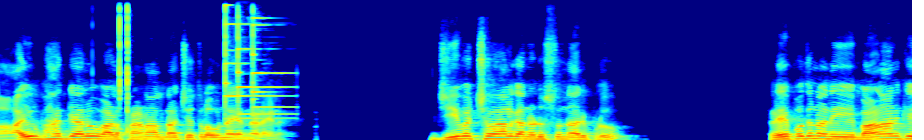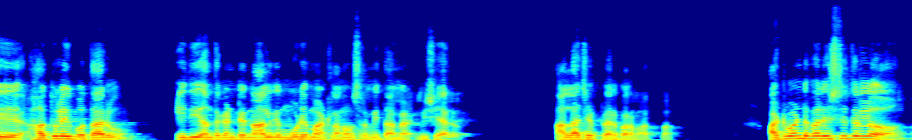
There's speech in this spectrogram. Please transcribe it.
ఆయుర్భాగ్యాలు వాళ్ళ ప్రాణాలు నా చేతిలో ఉన్నాయన్నాడు ఆయన. జీవోత్సవాలుగా నడుస్తున్నారు ఇప్పుడు. రేపొద్దున నీ బాణానికి హతులైపోతారు. ఇది అంతకంటే నాలుగే మూడే మాటలు అనవసరం మిగతా విషయాలు. అలా చెప్పారు పరమాత్మ. అటువంటి పరిస్థితుల్లో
